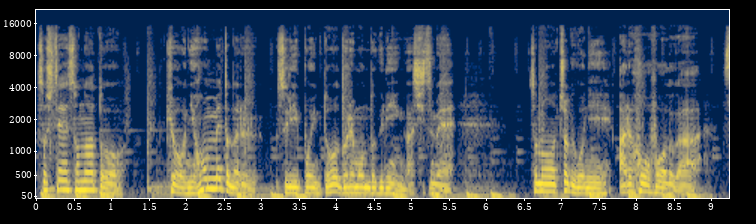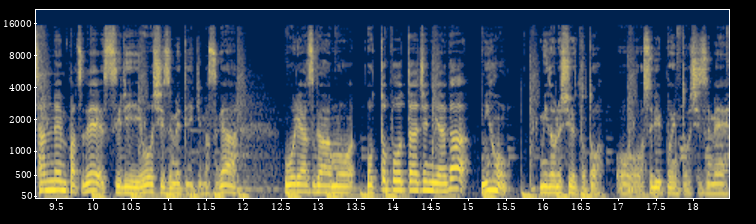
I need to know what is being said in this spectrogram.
そしてその後今日2本目となるスリーポイントをドレモンド・グリーンが沈めその直後にアル・ホーフォードが3連発でスリーを沈めていきますがウォリアーズ側もオット・ポーター・ジュニアが2本ミドルシュートとスリーポイントを沈め、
